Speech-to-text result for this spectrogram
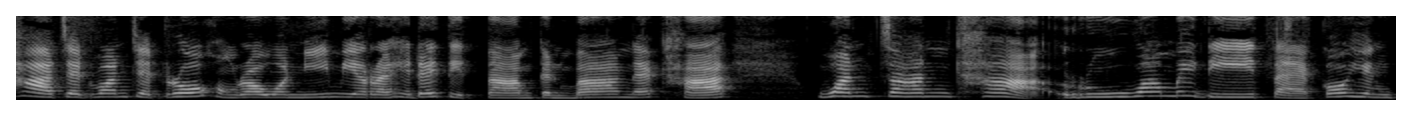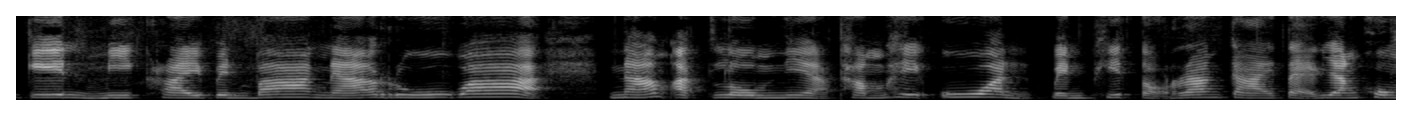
ค่ะ 7 วัน 7 โรคของเราวันนี้มีอะไรให้ได้ติดตามกันบ้างนะคะ วันจันทร์ค่ะ รู้ว่าไม่ดีแต่ก็ยังกินมีใครเป็นบ้างนะ รู้ว่าน้ำอัดลมเนี่ยทำให้อ้วนเป็นพิษต่อร่างกาย แต่ยังคง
